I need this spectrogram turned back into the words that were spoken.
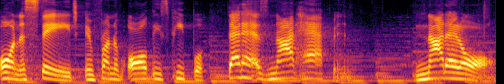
on a stage in front of all these people. That has not happened, not at all.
